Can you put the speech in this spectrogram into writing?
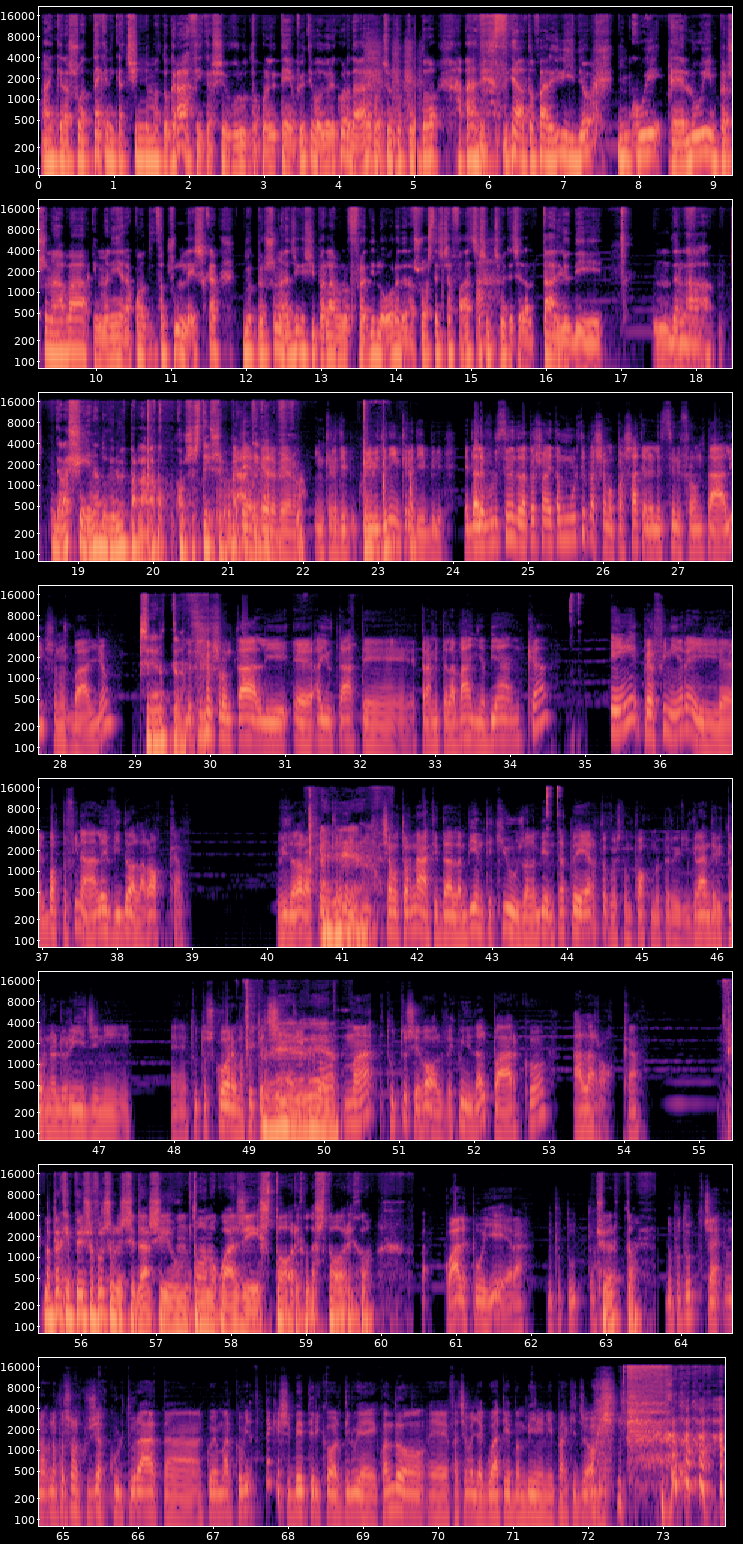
anche la sua tecnica cinematografica si è evoluta con il tempo. Io ti voglio ricordare che a un certo punto ha iniziato a fare i video in cui eh, lui impersonava in maniera quanto fanciullesca due personaggi che si parlavano fra di loro e della sua stessa faccia, ah. semplicemente c'era il taglio di, della, della, scena dove lui parlava con se stesso. In pratica. È vero, è vero. Incredib- quei video incredibili. E dall'evoluzione della personalità multipla siamo passati alle lezioni frontali, se non sbaglio Certo. Le frontali eh, aiutate tramite lavagna bianca e per finire il, il botto finale video alla rocca. Video alla rocca incredibile. Siamo tornati dall'ambiente chiuso all'ambiente aperto, questo un po' come per il grande ritorno alle origini. Eh, tutto scorre ma tutto è ciclico, ma tutto si evolve, quindi dal parco alla rocca. Ma perché penso forse volesse darsi un tono quasi storico, da storico. Beh, quale poi era, dopo tutto. Certo. Dopo tutto, cioè, una, una persona così acculturata come Marco Via. Te che se ben ti ricordi, lui è, quando eh, faceva gli agguati ai bambini nei parchi giochi.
